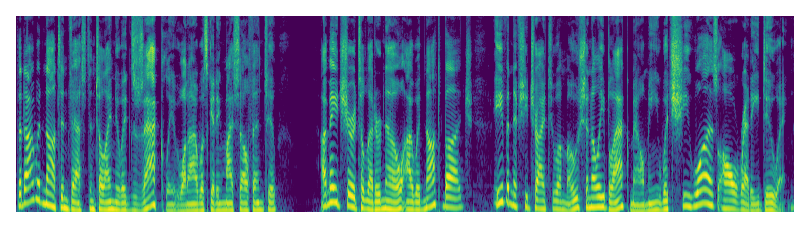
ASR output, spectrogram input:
that I would not invest until I knew exactly what I was getting myself into. I made sure to let her know I would not budge, even if she tried to emotionally blackmail me, which she was already doing.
